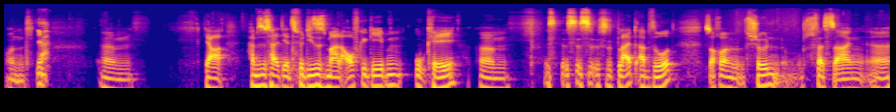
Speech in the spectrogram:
Und ja. ähm, ja, haben sie es halt jetzt für dieses Mal aufgegeben. Okay. Ähm, es, es, es, bleibt absurd. Ist auch ähm, schön, muss fast sagen, äh,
